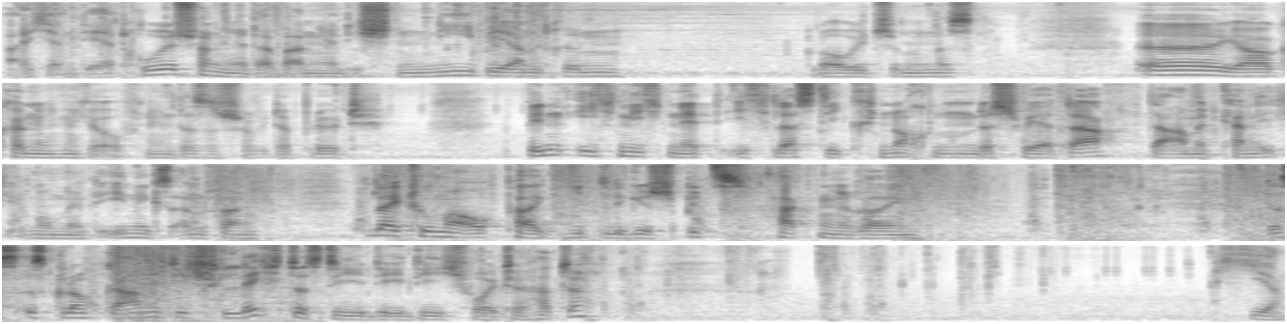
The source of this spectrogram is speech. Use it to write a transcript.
War ich an der Truhe schon? Ja, da waren ja die Schneebeeren drin. Glaube ich zumindest. Äh, ja, kann ich nicht aufnehmen. Das ist schon wieder blöd. Bin ich nicht nett. Ich lasse die Knochen und das Schwert da. Damit kann ich im Moment eh nichts anfangen. Vielleicht tun wir auch ein paar giedlige Spitzhacken rein. Das ist, glaube ich, gar nicht die schlechteste Idee, die ich heute hatte. Hier.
